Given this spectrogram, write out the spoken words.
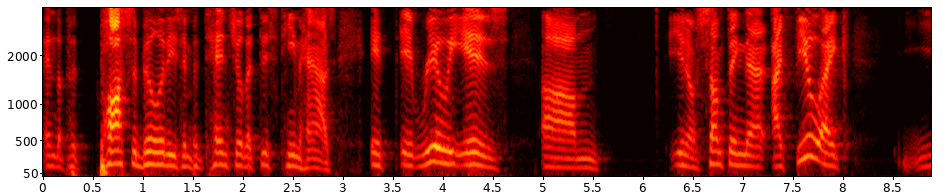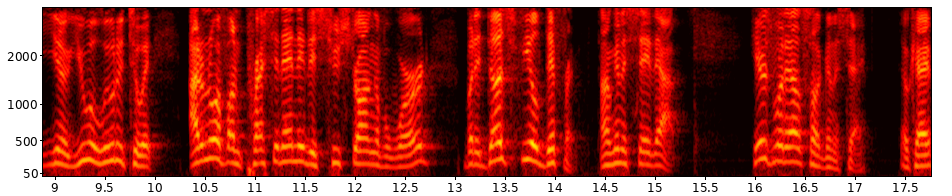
and the possibilities and potential that this team has. It it really is, um, you know, something that I feel like, you know, you alluded to it. I don't know if unprecedented is too strong of a word, but it does feel different. I'm going to say that. Here's what else I'm going to say. Okay.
